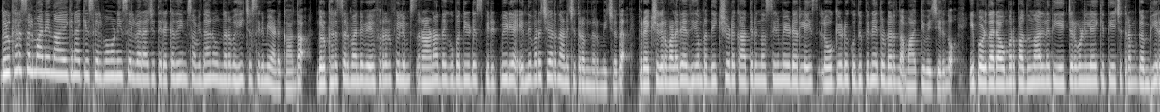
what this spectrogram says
ദുൽഖർ സൽമാനെ നായകനാക്കി സെൽവമണി സെൽവരാജ് തിരക്കഥയും സംവിധാനവും നിർവഹിച്ച സിനിമയാണ് കാന്ത. ദുൽഖർ സൽമാന്റെ വേഫറർ ഫിലിംസ് റാണ ദഗുപതിയുടെ സ്പിരിറ്റ് മീഡിയ എന്നിവർ ചേർന്നാണ് ചിത്രം നിർമ്മിച്ചത്. പ്രേക്ഷകർ വളരെയധികം പ്രതീക്ഷയോടെ കാത്തിരുന്ന സിനിമയുടെ റിലീസ് ലോകയുടെ കുതിപ്പിനെ തുടർന്ന് മാറ്റിവെച്ചിരുന്നു. ഇപ്പോഴത്തെ നവംബർ പതിനാലിന് തിയേറ്ററുകളിലേക്ക് എത്തിയ ചിത്രം ഗംഭീര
